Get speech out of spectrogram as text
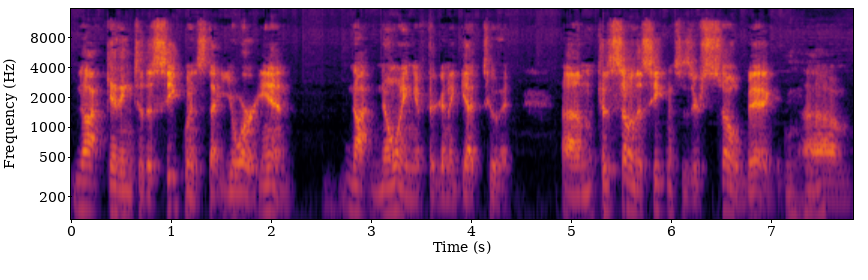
not getting to the sequence that you're in, not knowing if they're going to get to it. Because some of the sequences are so big. Mhm. Um,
